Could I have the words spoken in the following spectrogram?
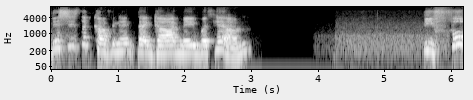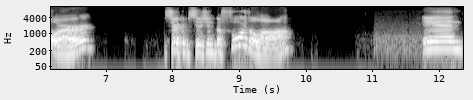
this is the covenant that God made with him before circumcision, before the law. And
